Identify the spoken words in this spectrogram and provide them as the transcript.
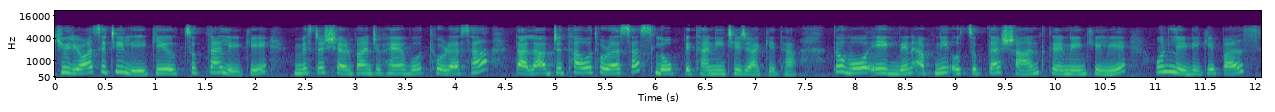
क्यूरियोसिटी लेके, उत्सुकता लेके मिस्टर शर्मा जो है वो थोड़ा सा तालाब जो था वो थोड़ा सा स्लोप पे था, नीचे जाके था। तो वो एक दिन अपनी उत्सुकता शांत करने के लिए उन लेडी के पास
